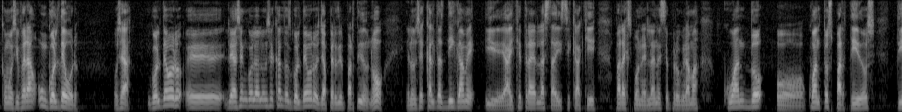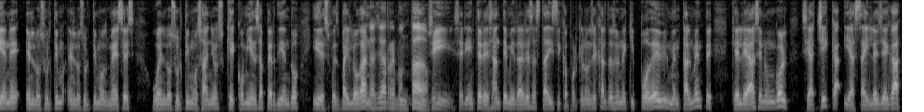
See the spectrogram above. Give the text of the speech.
como si fuera un gol de oro. O sea, gol de oro, eh, le hacen gol al Once Caldas, gol de oro, ya perdió el partido. No, el Once Caldas, dígame, y hay que traer la estadística aquí para exponerla en este programa, ¿cuándo o cuántos partidos tiene en los, últimos, en los últimos meses o en los últimos años que comienza perdiendo y después va y lo gana? haya remontado. Sí, sería interesante mirar esa estadística porque el Once Caldas es un equipo débil mentalmente que le hacen un gol, se achica y hasta ahí le llega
